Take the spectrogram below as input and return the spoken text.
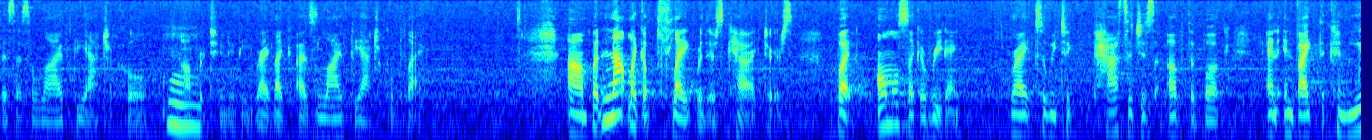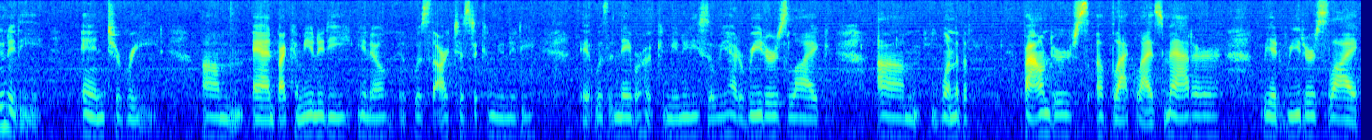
this as a live theatrical opportunity, right? Like as a live theatrical play. Um, but not like a play where there's characters, but almost like a reading, right? So we took passages of the book and invite the community in to read. Um, and by community, you know, it was the artistic community, it was a neighborhood community. So we had readers like um, one of the founders of Black Lives Matter. We had readers like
